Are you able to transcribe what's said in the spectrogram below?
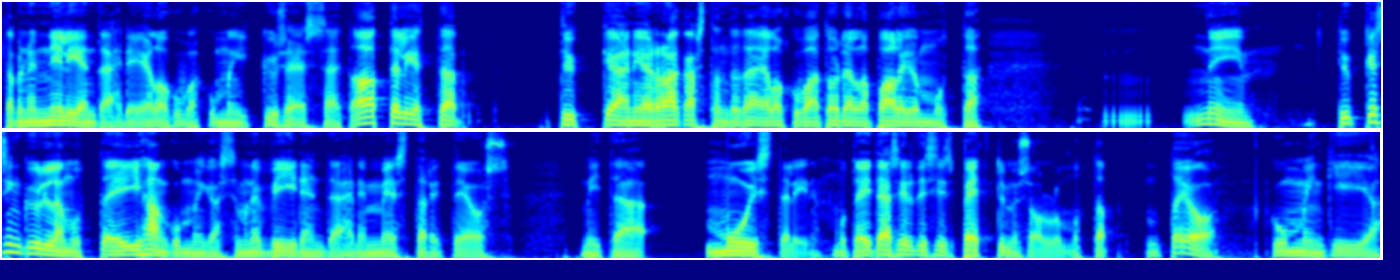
tämmöinen neljän tähden elokuva kumminkin kyseessä. Et ajattelin, että tykkään ja rakastan tätä elokuvaa todella paljon, mutta mm, niin, tykkäsin kyllä, mutta ei ihan kumminkaan semmoinen viiden tähden mestariteos, mitä muistelin. Mutta ei tämä silti siis pettymys ollut, mutta, mutta joo, kumminkin. Ja...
